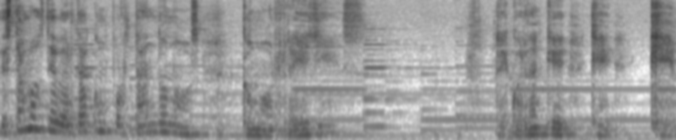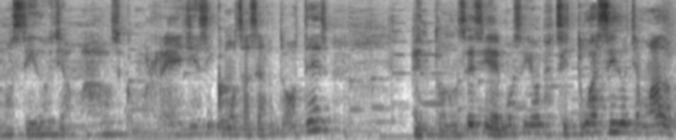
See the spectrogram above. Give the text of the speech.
¿Estamos de verdad comportándonos como reyes? ¿Recuerdan que, hemos sido llamados como reyes y como sacerdotes? Entonces, si hemos sido, si tú has sido llamado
